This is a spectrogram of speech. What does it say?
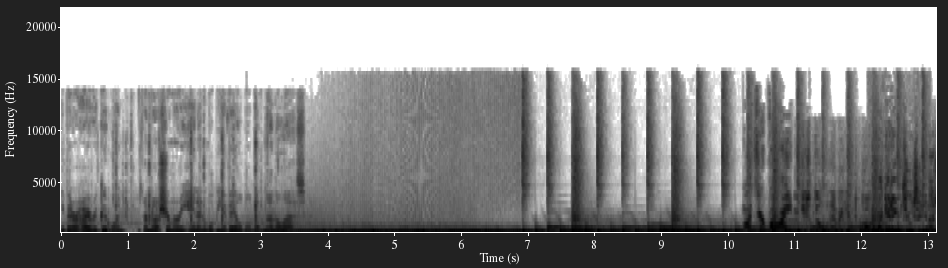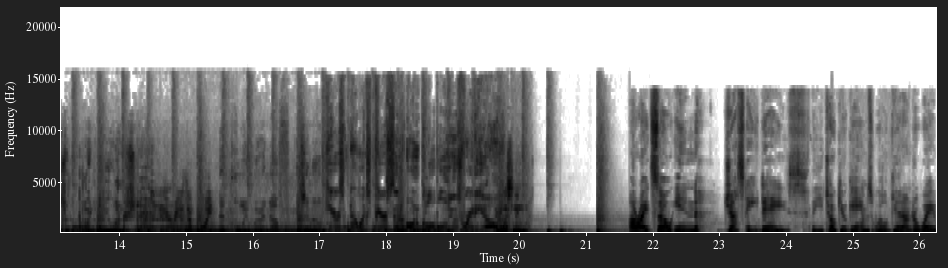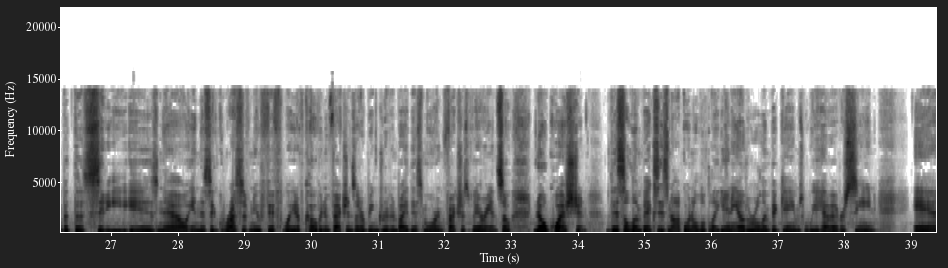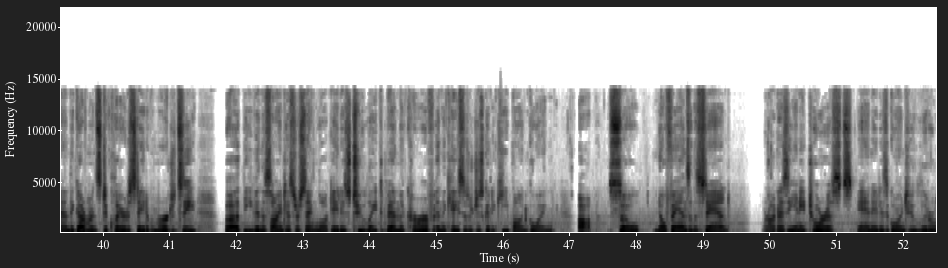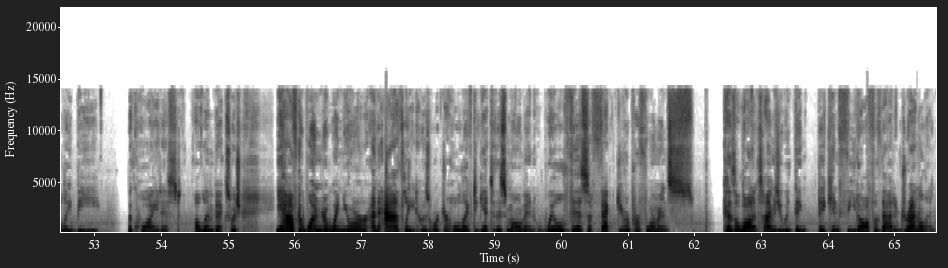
You better hire a good one. I'm not sure Marie Henein will be available, but nonetheless. What's your point? You just don't ever get the point. Am I getting through to you? That's the point. Do you understand? There is a point. That point where enough is enough. Here's Alex Pearson on Global News Radio. Are you listening? All right, so in just eight days. The Tokyo Games will get underway, but the city is now in this aggressive new fifth wave of COVID infections that are being driven by this more infectious variant. So, no question, this Olympics is not going to look like any other Olympic Games we have ever seen. And the government's declared a state of emergency, but even the scientists are saying, look, it is too late to bend the curve, and the cases are just going to keep on going up. So, no fans in the stand, we're not going to see any tourists, and it is going to literally be the quietest Olympics, which you have to wonder when you're an athlete who has worked your whole life to get to this moment will this affect your performance? Because a lot of times you would think they can feed off of that adrenaline,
